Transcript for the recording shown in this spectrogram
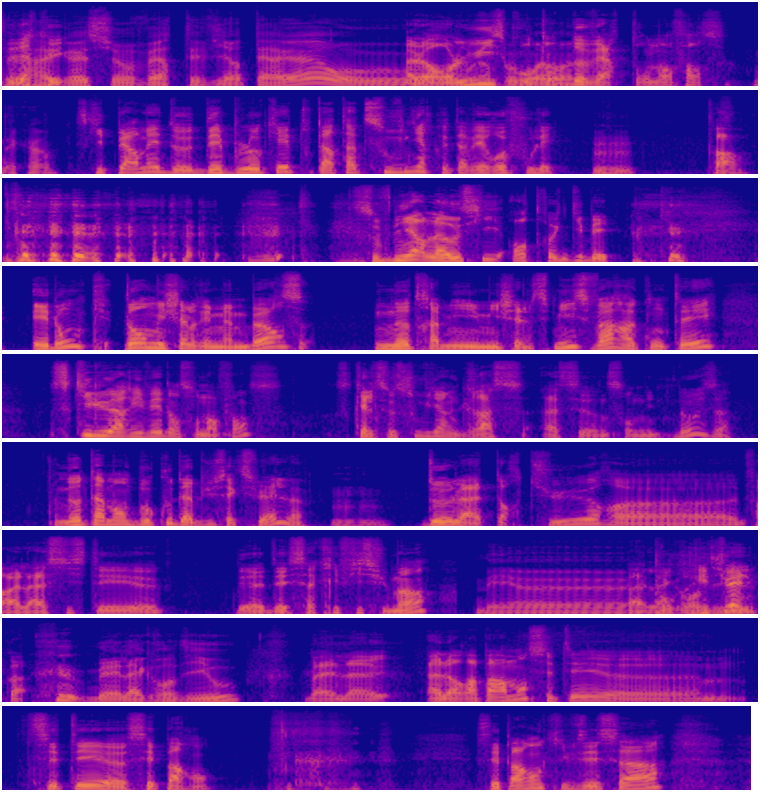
C'est la C'est-à-dire que. régression vers tes vies antérieures ou Alors, lui, il se contente de vers ton enfance. D'accord. Ce qui permet de débloquer tout un tas de souvenirs que tu avais refoulés. Mhm. Enfin. Souvenir là aussi, entre guillemets. Et donc, dans Michel Remembers, notre ami Michel Smith va raconter ce qui lui arrivait dans son enfance, ce qu'elle se souvient grâce à son, hypnose, notamment beaucoup d'abus sexuels, Mhm. de la torture, euh, enfin, elle a assisté euh, des sacrifices humains, Mais euh, bah, pour rituel, quoi. Mais elle a grandi où? Bah, alors apparemment c'était euh, c'était euh, ses parents. ses parents qui faisaient ça.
